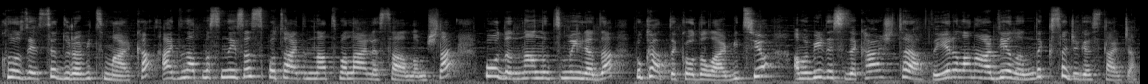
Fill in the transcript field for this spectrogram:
Klozet ise Duravit marka. Aydınlatmasını ise spot aydınlatmalarla sağlamışlar. Bu odanın anlatımıyla da bu kattaki odalar bitiyor. Ama bir de size karşı tarafta yer alan ardiye alanını da kısaca göstereceğim.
